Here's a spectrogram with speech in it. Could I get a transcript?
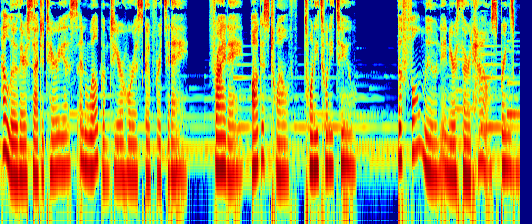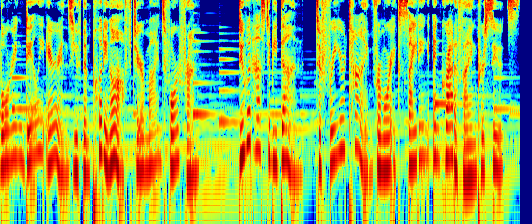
Hello there, Sagittarius, and welcome to your horoscope for today, Friday, August 12th, 2022. The full moon in your third house brings boring daily errands you've been putting off to your mind's forefront. Do what has to be done to free your time for more exciting and gratifying pursuits.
